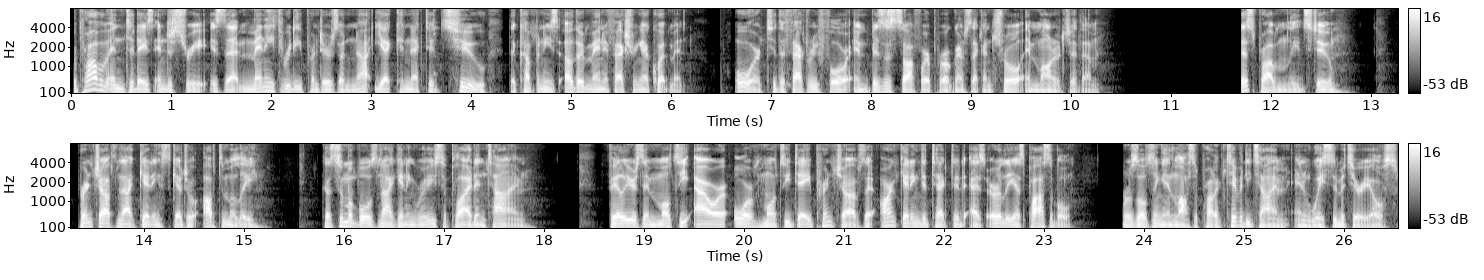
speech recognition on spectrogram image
The problem in today's industry is that many 3D printers are not yet connected to the company's other manufacturing equipment or to the factory floor and business software programs that control and monitor them. This problem leads to print jobs not getting scheduled optimally, consumables not getting resupplied in time, failures in multi-hour or multi-day print jobs that aren't getting detected as early as possible, resulting in loss of productivity time and wasted materials.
